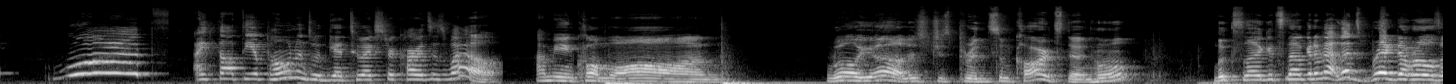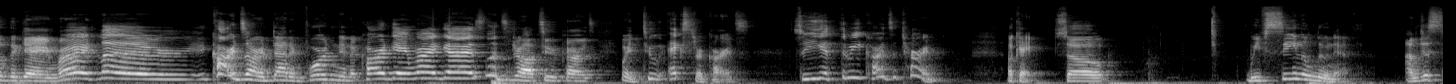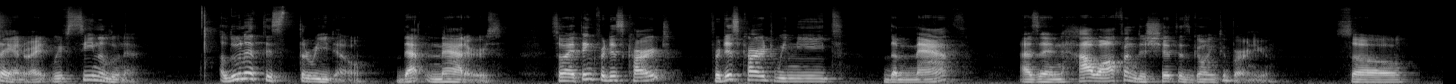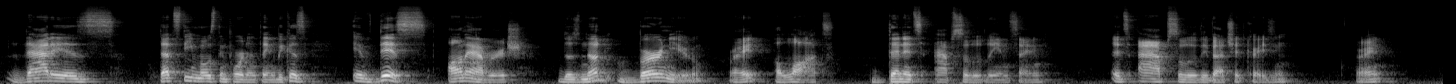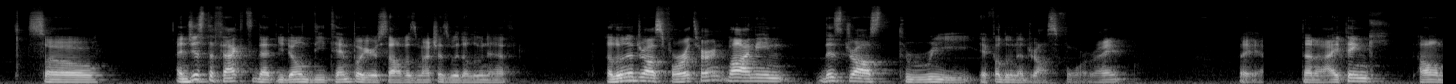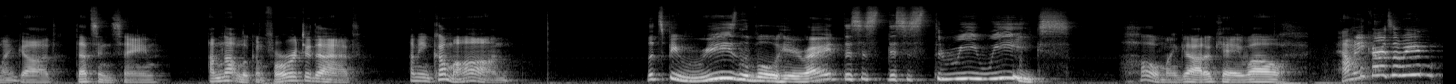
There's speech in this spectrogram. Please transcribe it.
What? I thought the opponent would get two extra cards as well. I mean, come on. Well, yeah, let's just print some cards then, huh? Looks like it's not gonna matter. Let's break the rules of the game, right? Cards aren't that important in a card game, right, guys? Let's draw two cards. Wait, two extra cards. So you get three cards a turn. Okay, so we've seen a Luneth. I'm just saying, right? We've seen a Luneth. A Luneth is three though. That matters. So I think for this card, for this card, we need the math, as in how often the shit is going to burn you. So that is, that's the most important thing because if this, on average, does not burn you, right, a lot, then it's absolutely insane. It's absolutely batshit crazy, right? So, and just the fact that you don't detempo yourself as much as with a Luneth. A Luna draws four a turn? Well, I mean, this draws three if a Luna draws four, right? But yeah, no, no, I think, oh my god, that's insane. I'm not looking forward to that. I mean, come on let's be reasonable here, right? This is this is three weeks. Oh my god. Okay, well, how many cards are we in?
